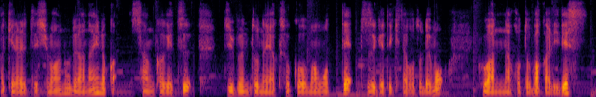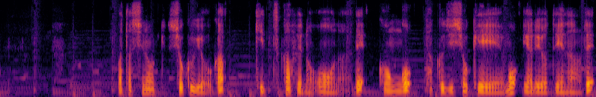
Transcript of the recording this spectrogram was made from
飽きられてしまうのではないのか、3ヶ月自分との約束を守って続けてきたことでも不安なことばかりです。私の職業がキッズカフェのオーナーで、今後、託児所経営もやる予定なので、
